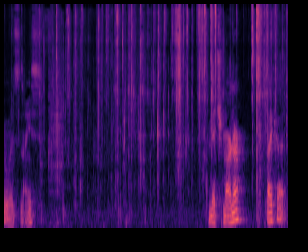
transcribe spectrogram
Oh, it's nice. Mitch Marner die cut.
